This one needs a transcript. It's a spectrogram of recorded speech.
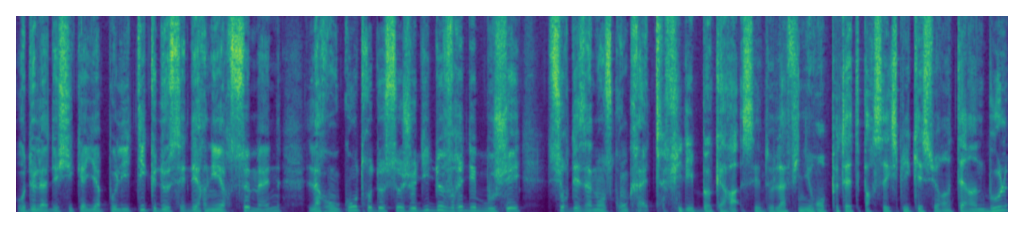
Au-delà des chicayas politiques de ces dernières semaines, la rencontre de ce jeudi devrait déboucher sur des annonces concrètes. Philippe Bocara, ces deux-là finiront peut-être par s'expliquer sur un terrain de boule.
